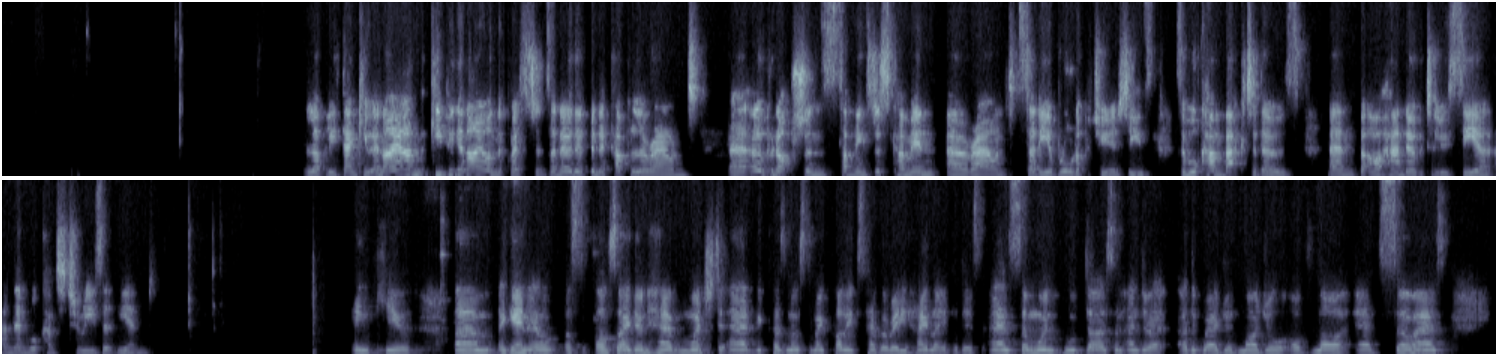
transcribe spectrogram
Lovely, thank you. And I am keeping an eye on the questions. I know there've been a couple around uh, open options. Something's just come in around study abroad opportunities. So we'll come back to those. Um, but I'll hand over to Lucia and then we'll come to Teresa at the end. Thank you. Um, again, also, I don't have much to add because most of my colleagues have already highlighted this. As someone who does an under, undergraduate module of law at SOAS,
